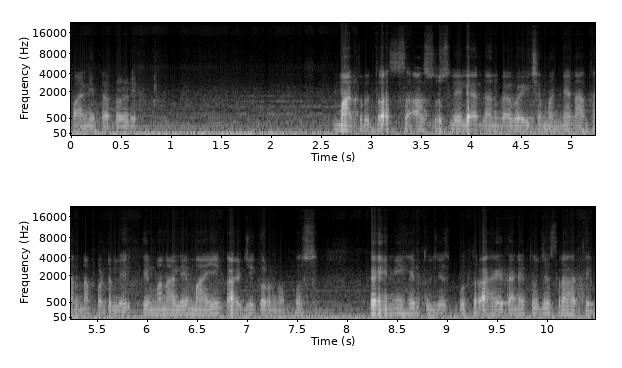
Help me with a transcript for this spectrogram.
पाणी तरळले. मातृत्वास आसुसलेल्या गंगाबाईचे म्हणणे नाथांना पटले. ते म्हणाले माई काळजी करू नकोस. कैनी हे तुझेच पुत्र आहेत आणि तुझेच राहतील.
